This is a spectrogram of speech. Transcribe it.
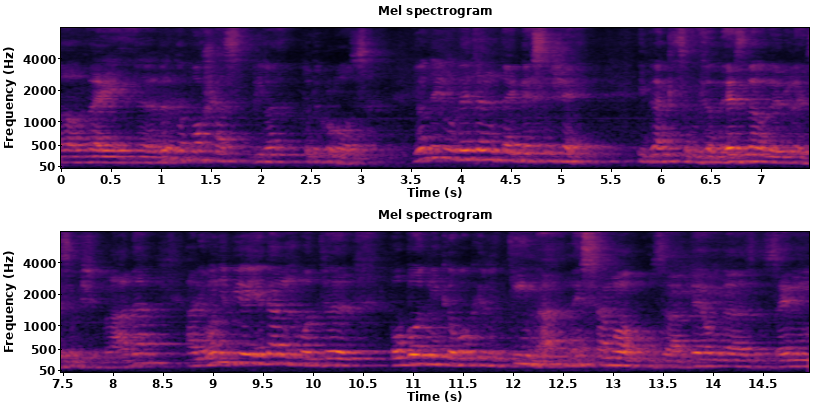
ovaj, velika pošast bila tuberkuloza. I onda je uveden taj BSŽ. I Brankica možda ne znao da je bila još više mlada, ali on je bio jedan od eh, pobornika u okviru tima, ne samo za Beograd, za zemlju,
